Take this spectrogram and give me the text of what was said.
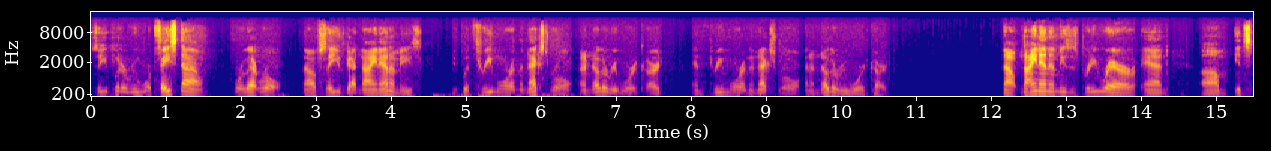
So you put a reward face down for that roll. Now, if say you've got nine enemies, you put three more in the next roll, another reward card, and three more in the next roll, and another reward card. Now, nine enemies is pretty rare, and um, it's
